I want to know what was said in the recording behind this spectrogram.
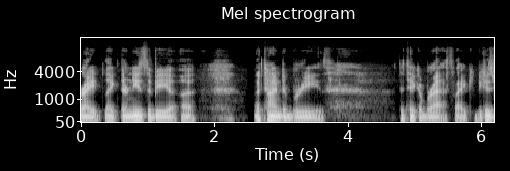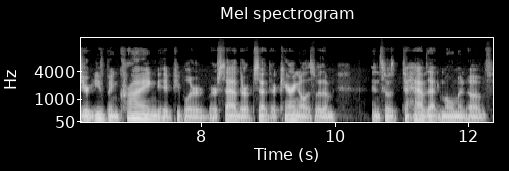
right? Like there needs to be a, a a time to breathe to take a breath like because you're you've been crying eh, people are, are sad they're upset they're carrying all this with them and so to have that moment of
